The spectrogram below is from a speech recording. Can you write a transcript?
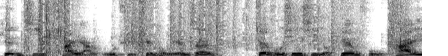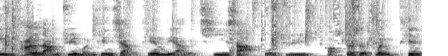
天机、太阳、武曲、天同、廉贞。天府星系有天府、太阴、贪狼、巨门、天相、天梁、七煞、破军。啊，这是分天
